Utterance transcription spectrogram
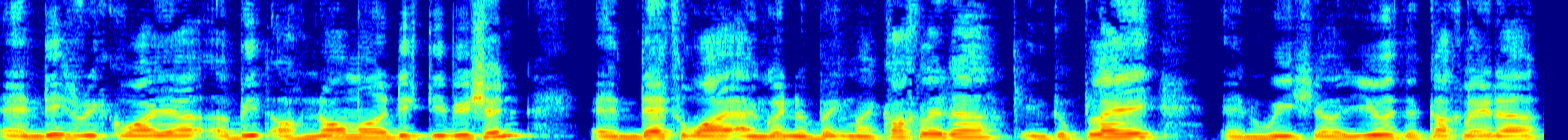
and this require a bit of normal distribution, and that's why I'm going to bring my calculator into play, and we shall use the calculator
